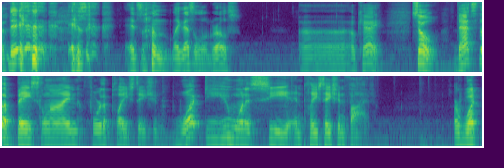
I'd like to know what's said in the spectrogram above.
it's it's um, like that's a little gross. uh, okay, so that's the baseline for the PlayStation. What do you want to see in PlayStation Five, or what?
